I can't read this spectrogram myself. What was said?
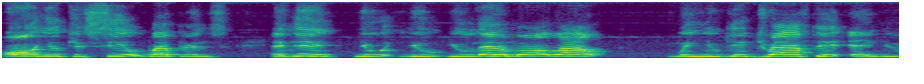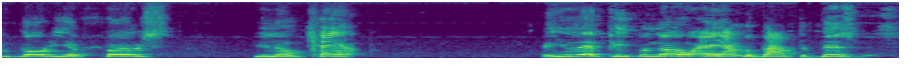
all your concealed weapons, and then you you you let them all out when you get drafted and you go to your first, you know, camp. And you let people know, hey, I'm about the business.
